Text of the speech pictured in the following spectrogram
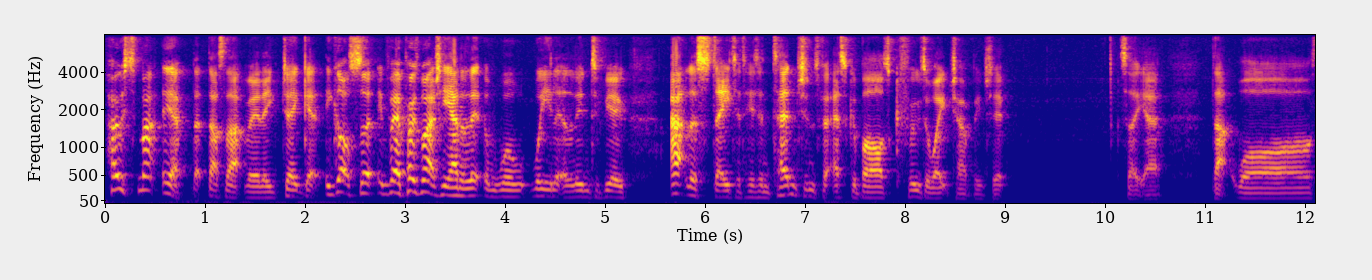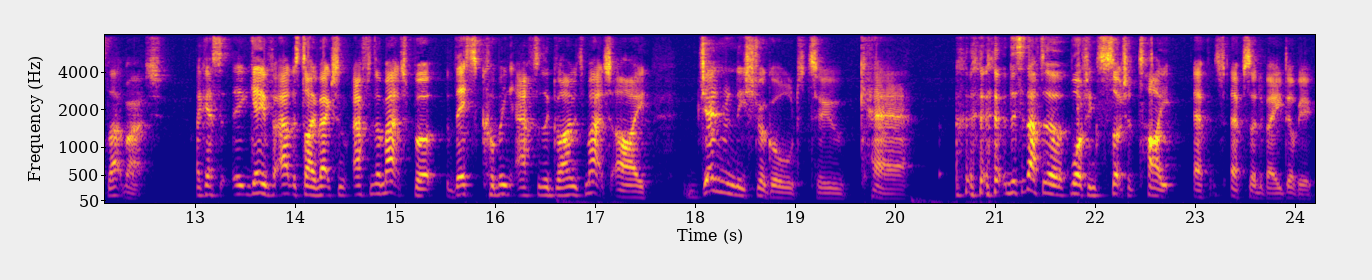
post match, yeah, that, that's that really. Jake get he got post match he had a little wee little interview. Atlas stated his intentions for Escobar's cruiserweight championship. So yeah that was that match. I guess it gave Atlas direction after the match, but this coming after the Grimes match, I genuinely struggled to care. this is after watching such a tight episode of AEW.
